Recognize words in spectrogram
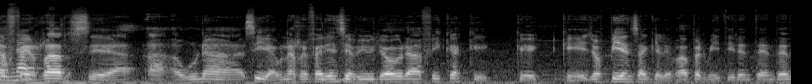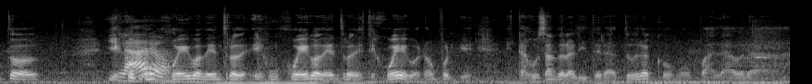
aferrarse a, una, sí, a unas referencias bibliográficas que, que, ellos piensan que les va a permitir entender todo. Y es como un juego dentro de, es un juego dentro de este juego, ¿no? Porque estás usando la literatura como palabra, eh,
